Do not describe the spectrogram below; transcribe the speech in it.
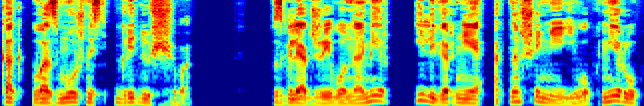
как возможность грядущего. Взгляд же его на мир, или вернее отношение его к миру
